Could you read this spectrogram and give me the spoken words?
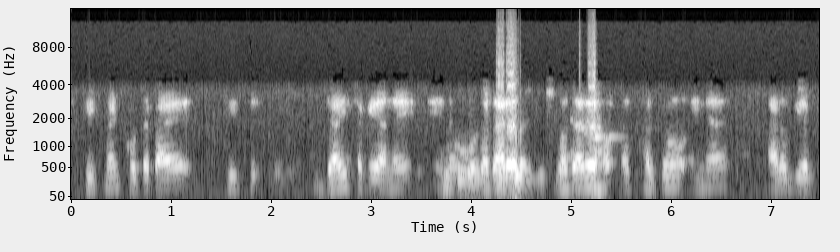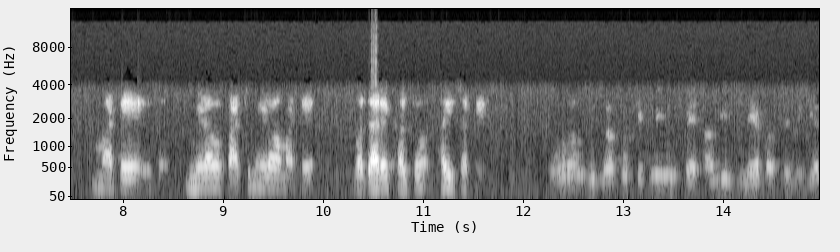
ટ્રીટમેન્ટ ખોટે પાયેથી જઈ શકે અને એનો વધારે વધારે ખર્ચો એને આરોગ્ય માટે મેળવવા પાછું મેળવવા માટે વધારે ખર્ચો થઈ શકે. ઓવરઓલ ગુજરાતમાં કેટલી પેતાલીસ લેબ હશે જે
